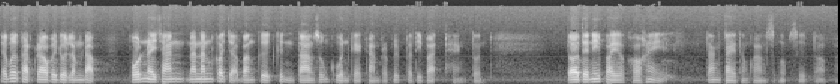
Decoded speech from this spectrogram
และเมื่อขัดเกลาไปโดยลำดับ ผลในชั้นนั้นๆ ก็จะบังเกิดขึ้นตามสมควรแก่การประพฤติปฏิบัติแห่งตน ต่อแต่นี้ไปก็ขอให้ตั้งใจทำความสงบสืบต่อไป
